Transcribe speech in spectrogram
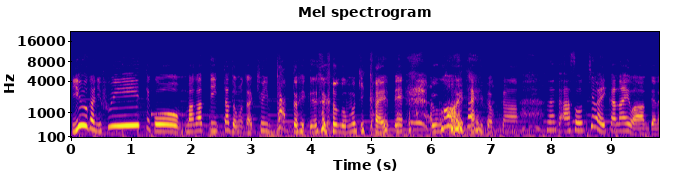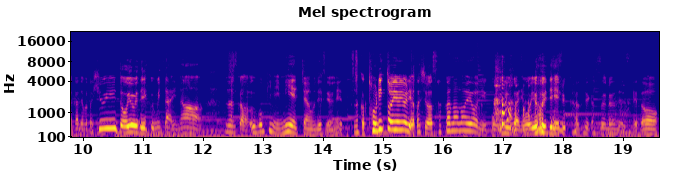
優雅にふいーってこう曲がっていったと思ったら急にバッとなんかこう向き変えて動いたりとか、なんか、あ、そっちは行かないわ、みたいな感じでまたヒュイーと泳いでいくみたいな、なんか動きに見えちゃうんですよね。なんか鳥というより私は魚のようにこう優雅に泳いでいる感じがするんですけど、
